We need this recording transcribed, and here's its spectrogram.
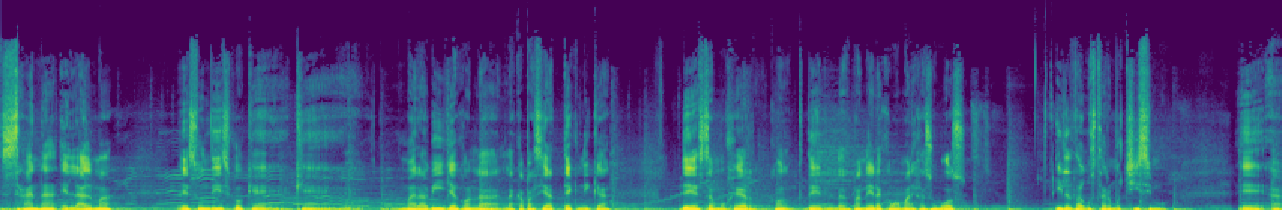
sana el alma. Es un disco que, que maravilla con la, la capacidad técnica de esta mujer, con, de la manera como maneja su voz. Y les va a gustar muchísimo. Eh, ah,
